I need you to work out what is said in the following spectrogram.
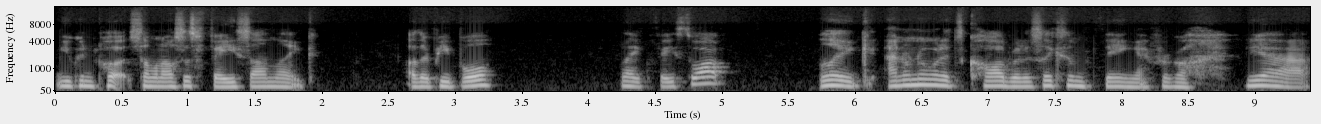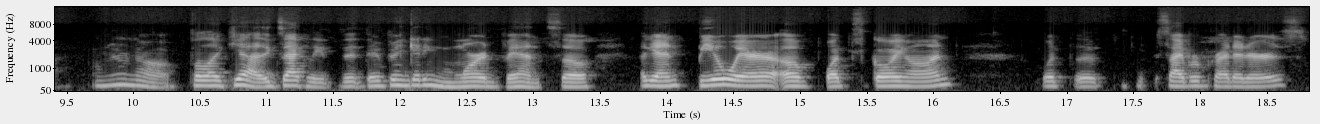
you can put someone else's face on like other people? like face swap? Like I don't know what it's called, but it's like something I forgot. Yeah, I don't know, but like, yeah, exactly. They- They've been getting more advanced. So again, be aware of what's going on with the cyber predators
